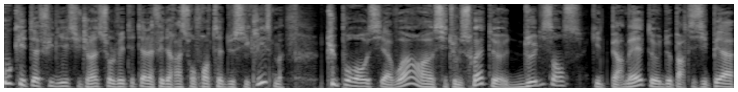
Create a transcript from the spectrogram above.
ou qui est affilié, si tu restes sur le VTT à la Fédération française de cyclisme, tu pourras aussi avoir, euh, si tu le souhaites, deux licences qui te permettent de participer à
